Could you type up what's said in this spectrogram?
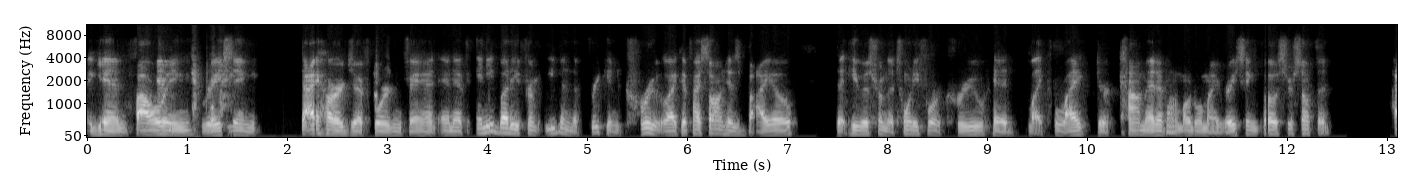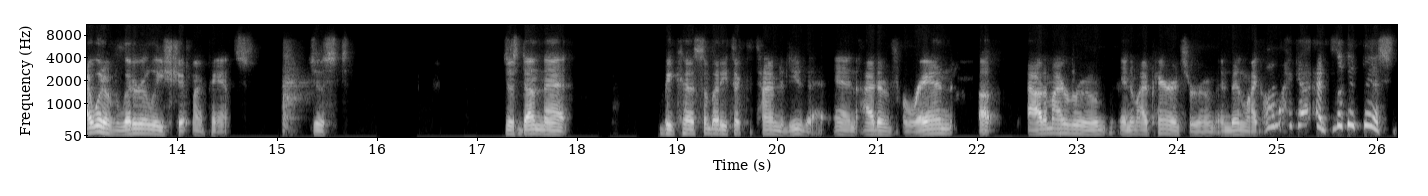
again, following racing, diehard Jeff Gordon fan, and if anybody from even the freaking crew, like if I saw in his bio that he was from the 24 crew had like liked or commented on one of my racing posts or something, I would have literally shit my pants. Just just done that because somebody took the time to do that. And I'd have ran up out of my room into my parents' room and been like, oh my God, look at this.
